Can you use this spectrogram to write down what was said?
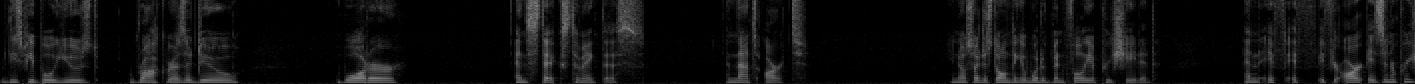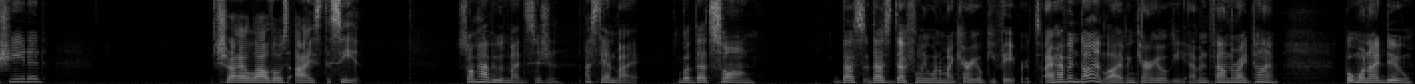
these people used rock residue, water, and sticks to make this. And that's art. You know, so I just don't think it would have been fully appreciated. And if if if your art isn't appreciated, should I allow those eyes to see it? So I'm happy with my decision. I stand by it. But that song, that's that's definitely one of my karaoke favorites. I haven't done it live in karaoke. I haven't found the right time. But when I do,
